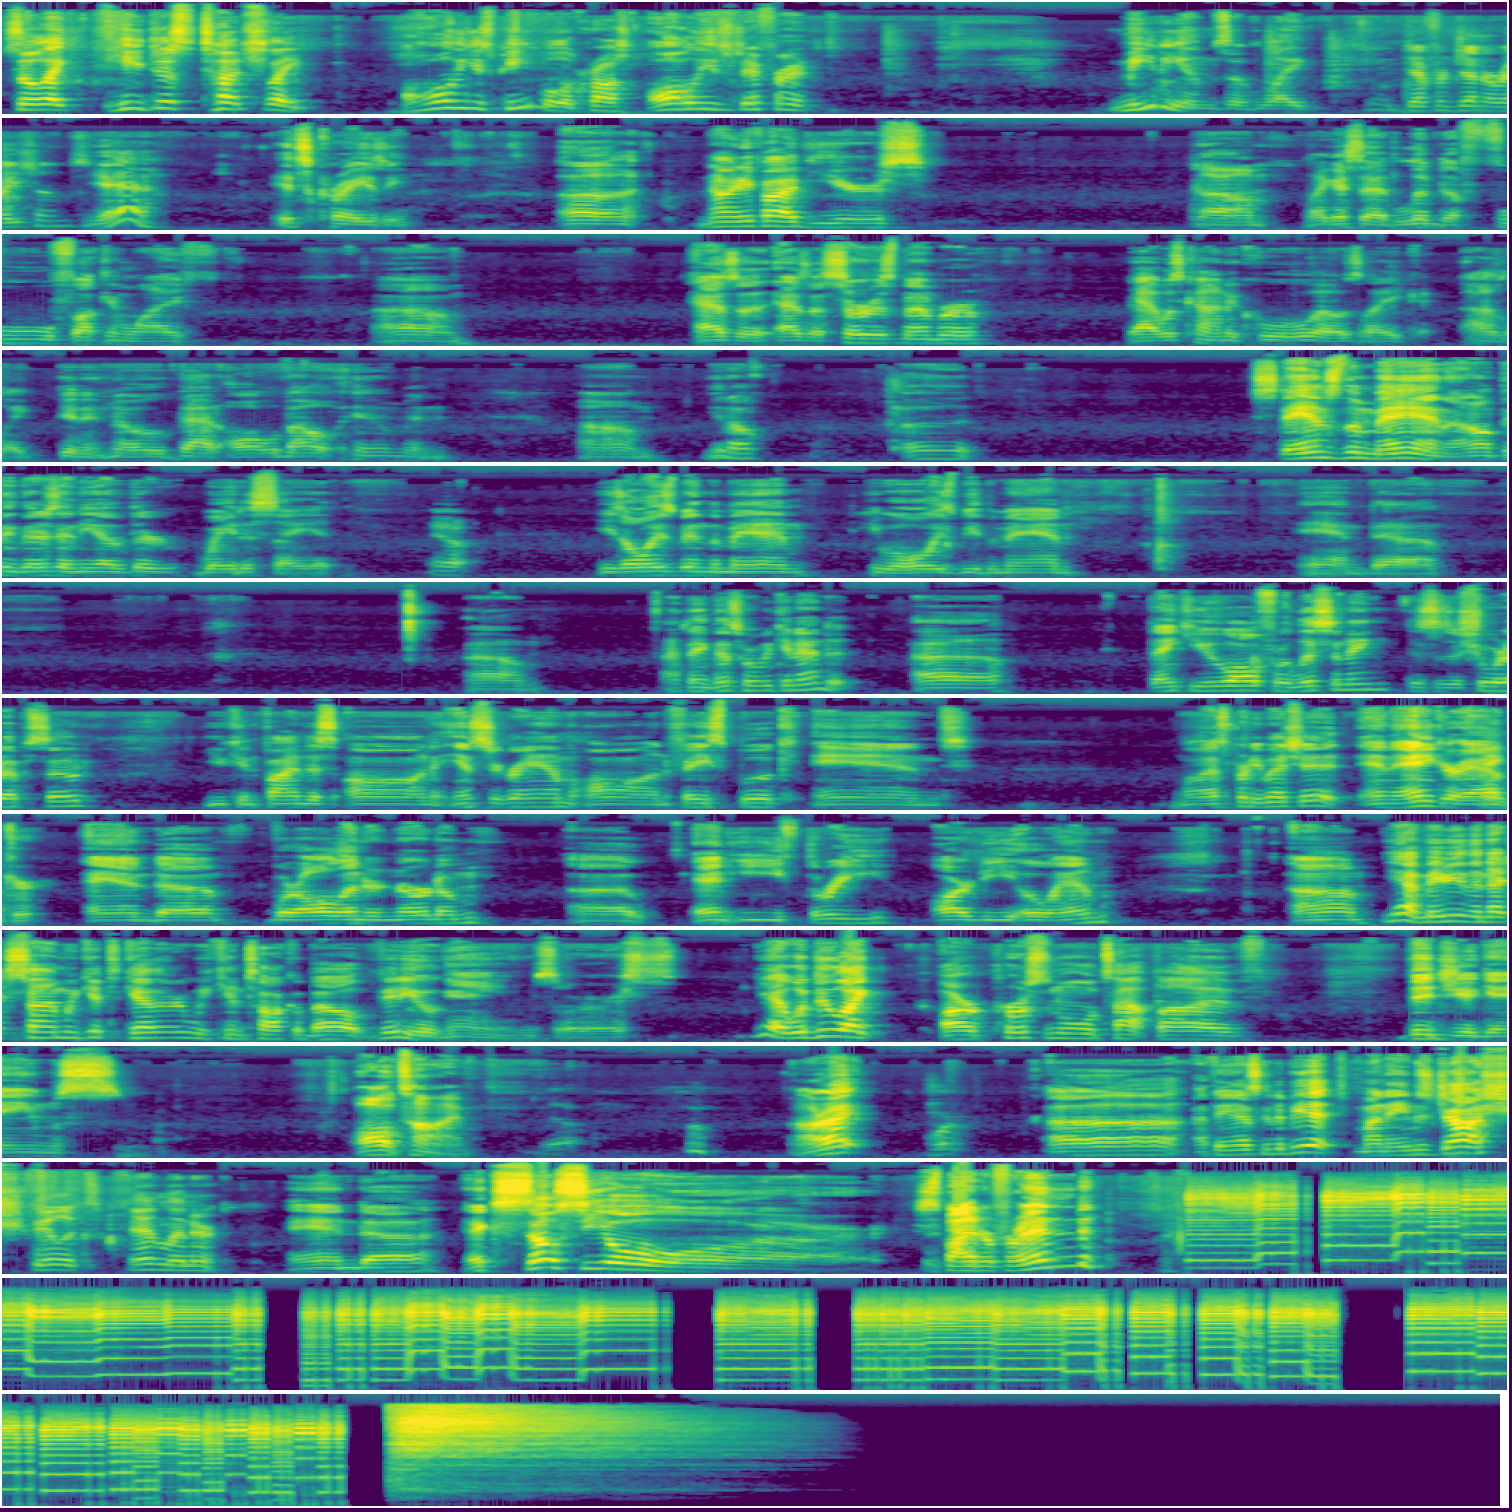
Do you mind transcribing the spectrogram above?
So like he just touched like all these people across all these different mediums of like Different generations. yeah, it's crazy. Uh, ninety-five years. Um, like I said, lived a full fucking life. Um, as a as a service member, that was kind of cool. I was like, I was like, didn't know that all about him, and um, you know, uh, Stan's the man. I don't think there's any other way to say it. Yeah. He's always been the man. He will always be the man. And uh, um, I think that's where we can end it. Uh, thank you all for listening. This is a short episode. You can find us on Instagram, on Facebook, and well, that's pretty much it. And the Anchor app. Anchor. And uh, we're all under Nerdom, uh, N E three R D O M. Um, yeah, maybe the next time we get together, we can talk about video games, or yeah, we'll do like our personal top five video games all time. Yeah. All right. Uh, I think that's gonna be it. My name is Josh, Felix. and Leonard. and uh, Excelsior, Spider Friend.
